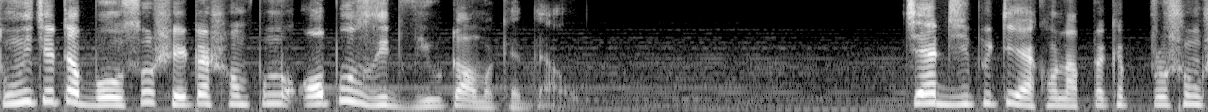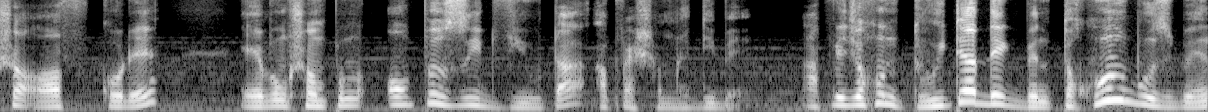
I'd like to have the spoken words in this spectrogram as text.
তুমি যেটা বলছো সেটা সম্পূর্ণ অপোজিট ভিউটা আমাকে দাও। চ্যাট জিপিটি এখন আপনাকে প্রশংসা অফ করে এবং সম্পূর্ণ অপোজিট ভিউটা আপনার সামনে দিবে। আপনি যখন দুইটা দেখবেন, তখন বুঝবেন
